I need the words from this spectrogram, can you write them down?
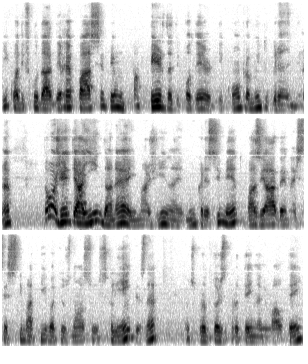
E com a dificuldade de repasse, tem uma perda de poder de compra muito grande. Né? Então, a gente ainda né, imagina um crescimento baseado nessa estimativa que os nossos clientes, né, os produtores de proteína animal têm,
